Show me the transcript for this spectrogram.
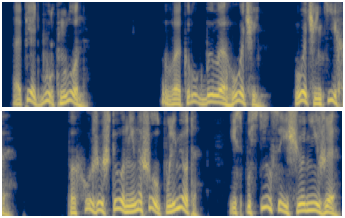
— опять буркнул он. Вокруг было очень, очень тихо. Похоже, что он не нашел пулемета и спустился еще ниже,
